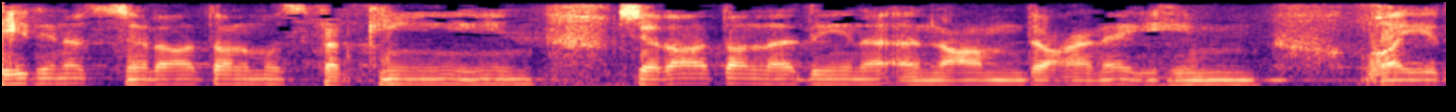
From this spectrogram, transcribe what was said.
اهدنا الصراط المستقيم صراط الذين أنعمت عليهم غير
